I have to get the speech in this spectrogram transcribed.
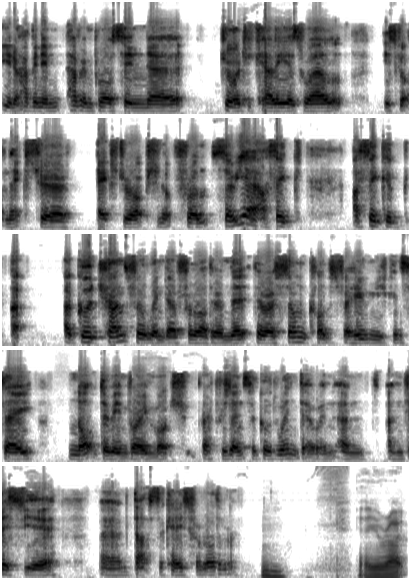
you know, having him having brought in uh, Georgie Kelly as well, he's got an extra extra option up front. So yeah, I think I think a, a, a good transfer window for Rotherham. There, there are some clubs for whom you can say not doing very much represents a good window, and and and this year um, that's the case for Rotherham. Mm. Yeah, you're right.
